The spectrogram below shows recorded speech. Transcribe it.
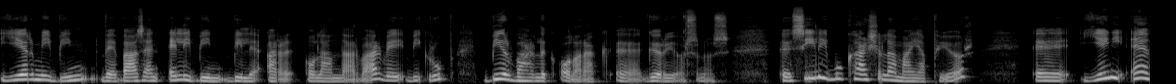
20 bin ve bazen 50 bin bile arı olanlar var ve bir grup bir varlık olarak e, görüyorsunuz. E, Sili bu karşılama yapıyor. E, yeni ev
